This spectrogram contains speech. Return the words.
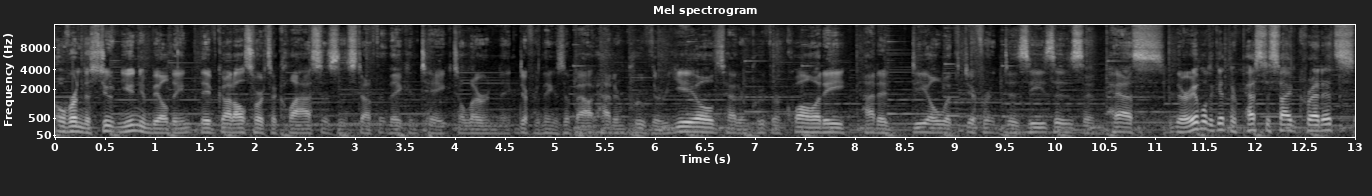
over in the Student Union building, they've got all sorts of classes and stuff that they can take to learn different things about how to improve their yields, how to improve their quality, how to deal with different diseases and pests. They're able to get their pesticide credits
